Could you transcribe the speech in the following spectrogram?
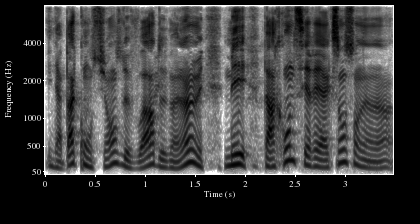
Il n'a pas conscience de voir, de malin, mais, mais par contre, ses réactions sont.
